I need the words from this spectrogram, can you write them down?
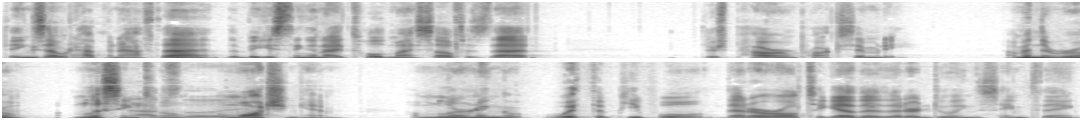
things that would happen after that, the biggest thing that I told myself is that there's power in proximity. I'm in the room, I'm listening to him, I'm watching him, I'm learning with the people that are all together that are doing the same thing.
